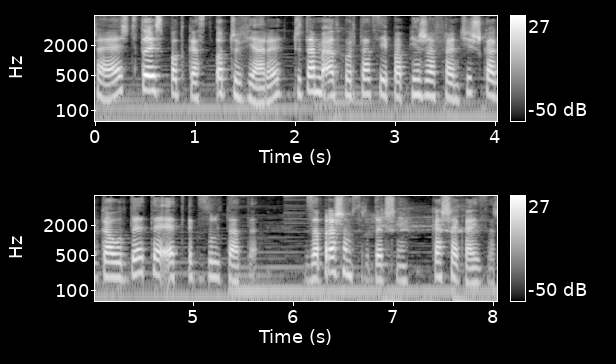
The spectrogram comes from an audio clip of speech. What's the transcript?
Cześć, to jest podcast Oczy Wiary. Czytamy adhortację papieża Franciszka Gaudete et Exultate. Zapraszam serdecznie, Kasia Kaiser.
